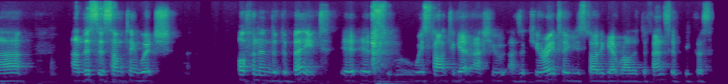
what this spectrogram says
Uh, and this is something which often in the debate, it, it's we start to get actually as a curator, you start to get rather defensive because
